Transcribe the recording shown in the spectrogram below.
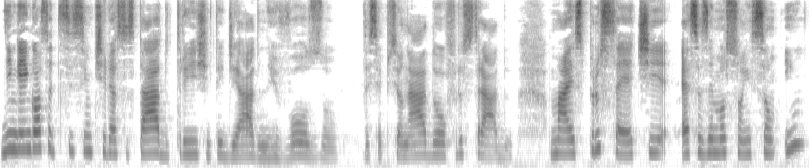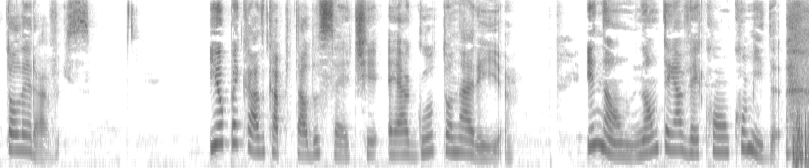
Ninguém gosta de se sentir assustado, triste, entediado, nervoso, decepcionado ou frustrado, mas para o set essas emoções são intoleráveis. E o pecado capital do set é a glutonaria. E não, não tem a ver com comida.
